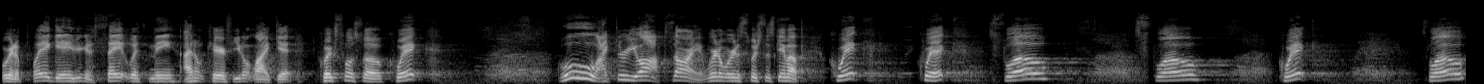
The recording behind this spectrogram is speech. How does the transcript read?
We're going to play a game. You're going to say it with me. I don't care if you don't like it. Quick, slow, slow. Quick. Ooh, I threw you off. Sorry. We're going to switch this game up. Quick, quick, slow, slow, slow, quick, slow,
